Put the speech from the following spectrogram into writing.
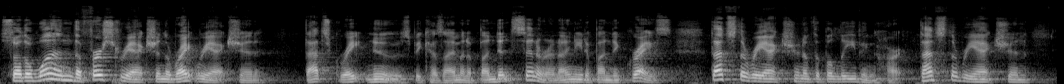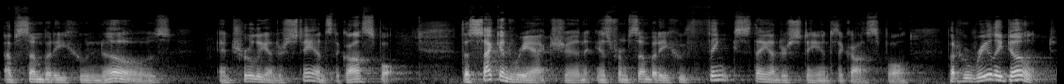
So the one, the first reaction, the right reaction, that's great news because I'm an abundant sinner and I need abundant grace. That's the reaction of the believing heart. That's the reaction of somebody who knows and truly understands the gospel. The second reaction is from somebody who thinks they understand the gospel, but who really don't,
